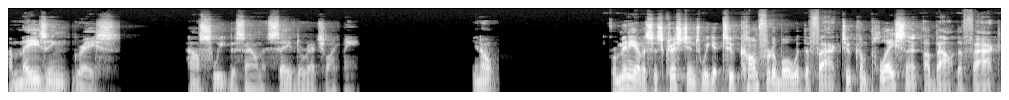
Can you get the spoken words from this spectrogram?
Amazing grace. How sweet the sound that saved a wretch like me. You know, for many of us as Christians, we get too comfortable with the fact, too complacent about the fact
